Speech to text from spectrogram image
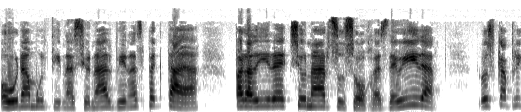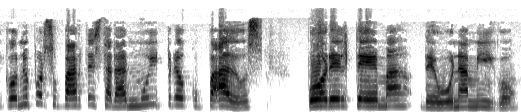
o una multinacional bien aspectada para direccionar sus hojas de vida. Los Capricornio, por su parte, estarán muy preocupados por el tema de un amigo,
